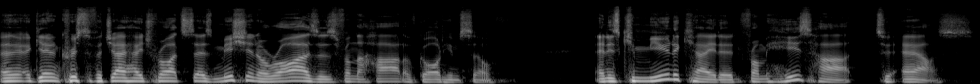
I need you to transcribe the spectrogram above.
And again, Christopher J.H. Wright says, mission arises from the heart of God Himself and is communicated from His heart to ours.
